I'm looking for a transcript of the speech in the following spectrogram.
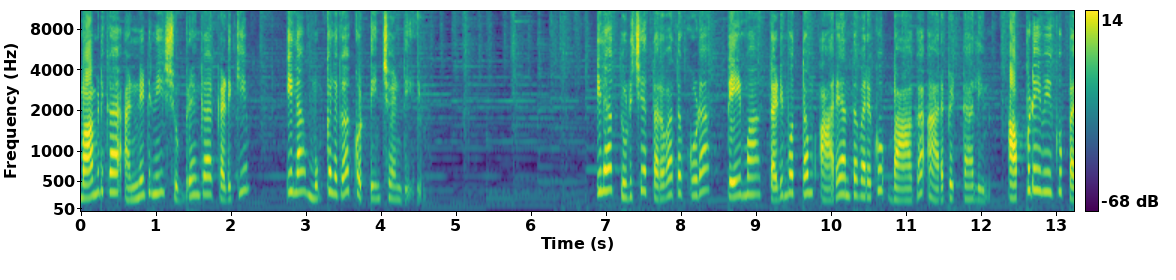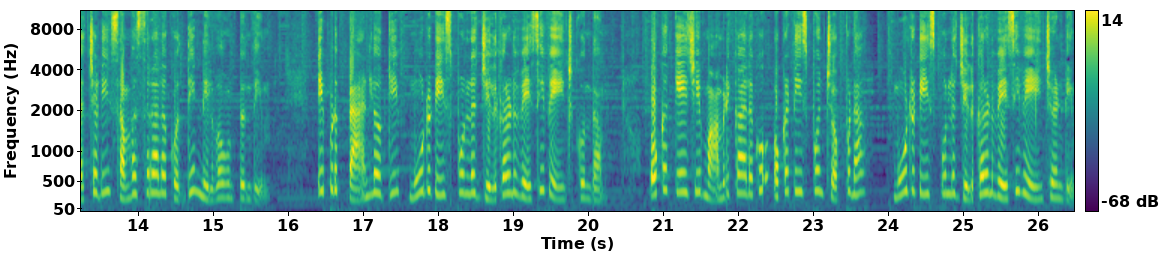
మామిడికాయ అన్నిటినీ శుభ్రంగా కడిగి ఇలా ముక్కలుగా కొట్టించండి. ఇలా తుడిచే తర్వాత కూడా తేమ తడి మొత్తం ఆరేంత వరకు బాగా ఆరబెట్టాలి. అప్పుడే మీకు పచ్చడి సంవత్సరాల కొద్దీ నిల్వ ఉంటుంది. ఇప్పుడు ప్యాన్లోకి మూడు టీ స్పూన్ల జీలకర్రను వేసి వేయించుకుందాం. ఒక కేజీ మామిడికాయలకు ఒక టీ స్పూన్ చొప్పున మూడు టీ స్పూన్ల జీలకర్రను వేసి వేయించండి.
